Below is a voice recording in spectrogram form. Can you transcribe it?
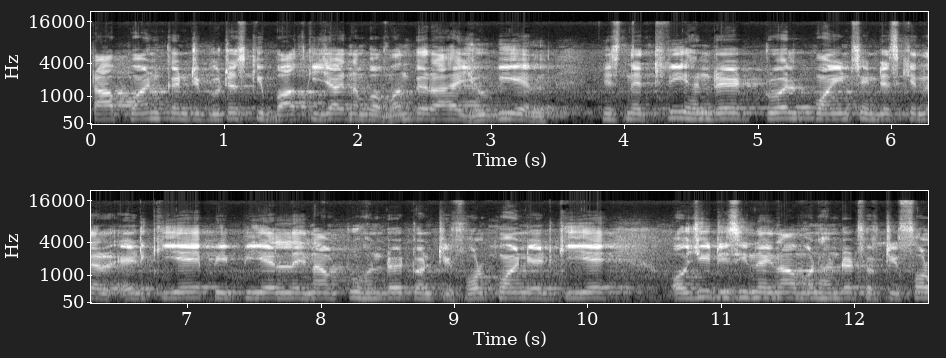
टॉप पॉइंट कंट्रीब्यूटर्स की बात की जाए नंबर वन पे रहा है यूबीएल जिसने 312 पॉइंट्स इंडेक्स के अंदर ऐड किए पीपीएल ने इनाम 224 पॉइंट ऐड किए ओजीडीसी ने इनाम 154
